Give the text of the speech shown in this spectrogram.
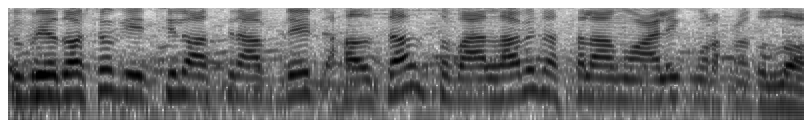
সুপ্রিয় দর্শক এই ছিল আজকের আপডেট হালচাল। সবাই আল্লাহ হাফিজ। আসসালামু আলাইকুম রহমতুল্লাহ।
